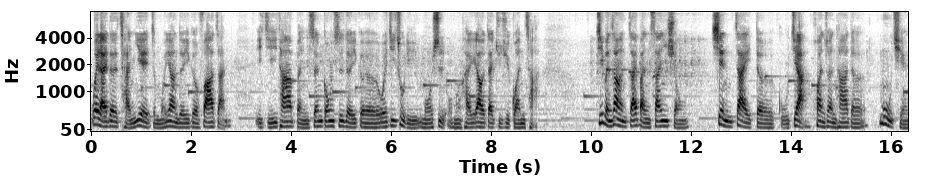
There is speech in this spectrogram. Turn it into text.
未来的产业怎么样的一个发展，以及它本身公司的一个危机处理模式，我们还要再继续观察。基本上，窄板三雄现在的股价换算它的目前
